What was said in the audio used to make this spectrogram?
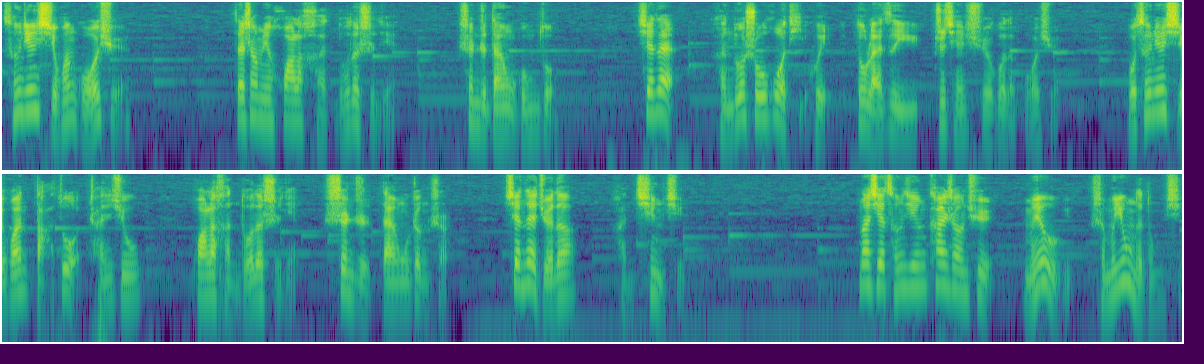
曾经喜欢国学。在上面花了很多的时间，甚至耽误工作。现在很多收获体会都来自于之前学过的国学。我曾经喜欢打坐禅修，花了很多的时间，甚至耽误正事儿。现在觉得很庆幸。那些曾经看上去没有什么用的东西，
